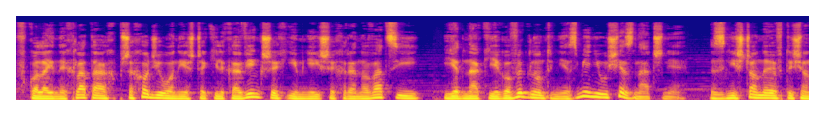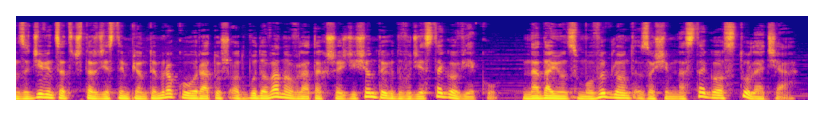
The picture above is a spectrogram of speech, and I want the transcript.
W kolejnych latach przechodził on jeszcze kilka większych i mniejszych renowacji, jednak jego wygląd nie zmienił się znacznie. Zniszczony w 1945 roku ratusz odbudowano w latach 60. XX wieku, nadając mu wygląd z XVIII stulecia.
